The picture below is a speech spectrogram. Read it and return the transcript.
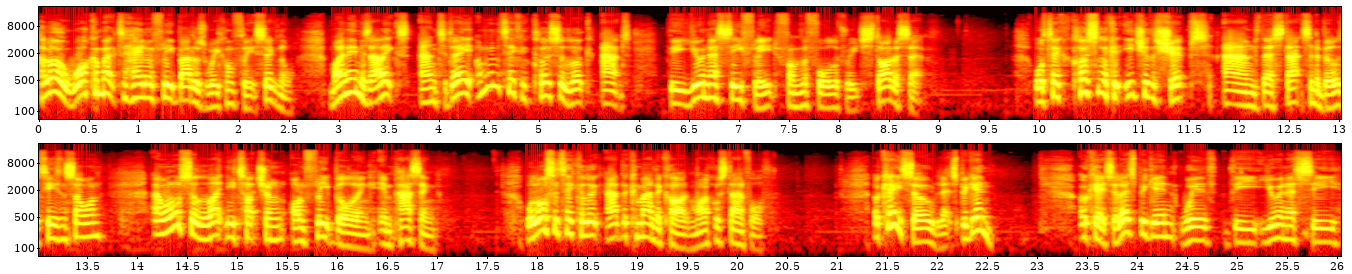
Hello, welcome back to Halo Fleet Battles Week on Fleet Signal. My name is Alex, and today I'm going to take a closer look at the UNSC fleet from the Fall of Reach starter set. We'll take a closer look at each of the ships and their stats and abilities and so on, and we'll also lightly touch on, on fleet building in passing. We'll also take a look at the commander card, Michael Stanforth. Okay, so let's begin. Okay, so let's begin with the UNSC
